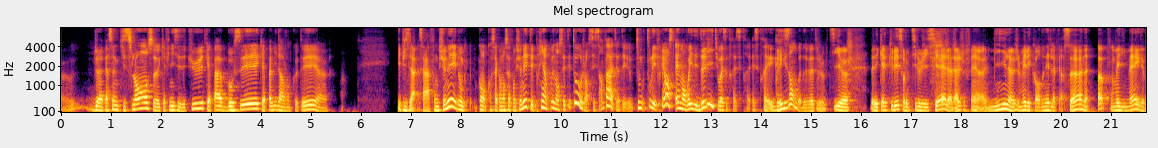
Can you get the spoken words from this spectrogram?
euh, de la personne qui se lance, qui a fini ses études, qui a pas bossé, qui a pas mis d'argent de côté. Et puis ça, ça a fonctionné. Donc quand, quand ça commence à fonctionner, t'es pris un peu dans cet étau. Genre c'est sympa. Tu vois, tous, les freelances aiment envoyer des devis. Tu vois, c'est très, c'est très, c'est très grisant quoi, de être le petit, euh, d'aller calculer sur le petit logiciel. Là, je fais euh, 1000, je mets les coordonnées de la personne. Hop, on met l'email.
